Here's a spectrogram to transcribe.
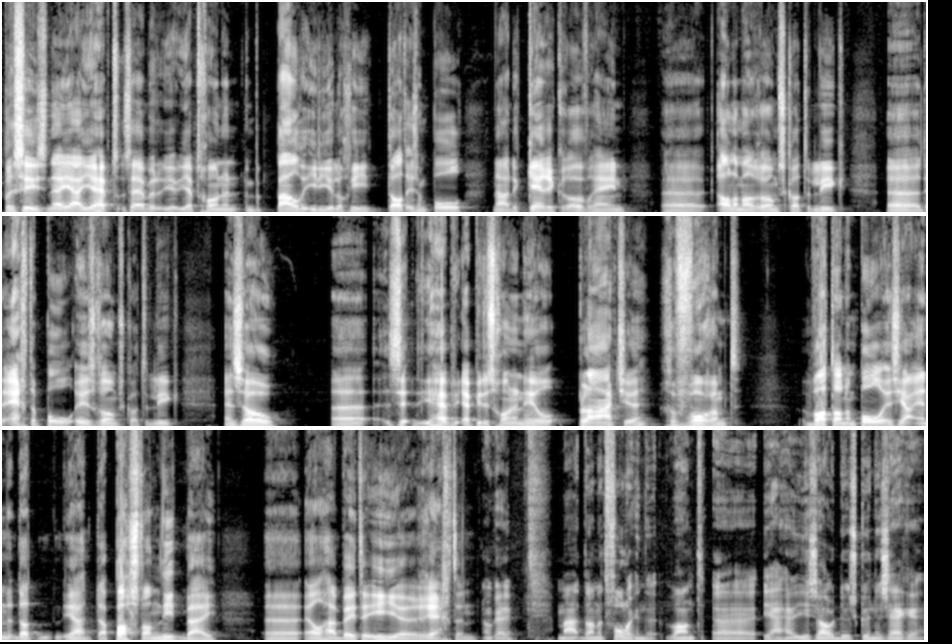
Precies. Nee, ja, je hebt, ze hebben, je, hebt gewoon een, een bepaalde ideologie. Dat is een Pool. Nou, de kerk eroverheen. eh, allemaal Rooms-Katholiek. Eh, de echte Pool is Rooms-Katholiek. En zo eh, heb, heb je dus gewoon een heel plaatje gevormd. Wat dan een Pool is. Ja, en dat, ja, daar past dan niet bij eh, LHBTI-rechten. Oké, maar dan het volgende. Want eh, ja, je zou dus kunnen zeggen,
